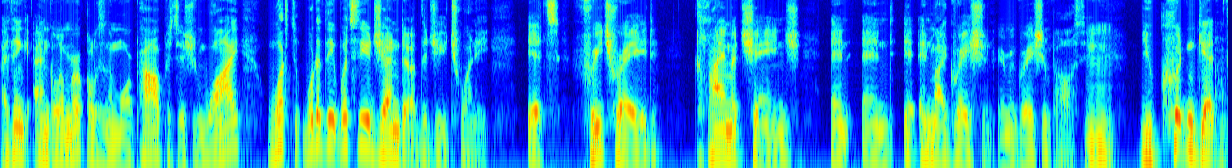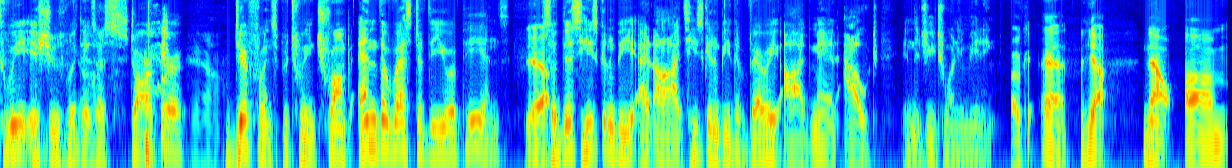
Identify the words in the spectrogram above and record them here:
I think Angela Merkel is in a more power position. Why? What what are the what's the agenda of the G20? It's free trade, climate change, and and and migration, immigration policy. You couldn't get three issues where there's a starker difference between Trump and the rest of the Europeans. Yeah. So this he's going to be at odds. He's going to be the very odd man out in the G20 meeting. Okay, and yeah. Now, um,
